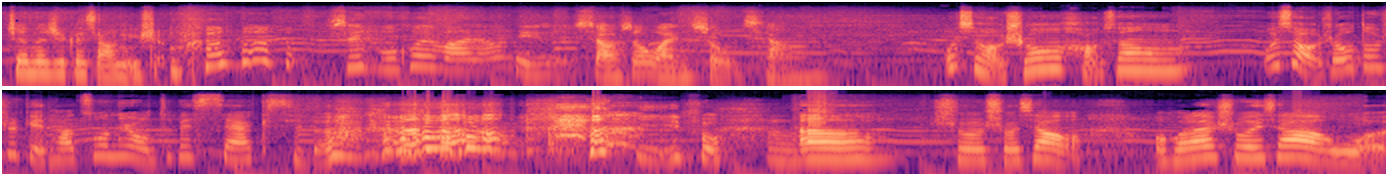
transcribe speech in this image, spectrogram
真的是个小女生。谁不会吗？然后你小时候玩手枪？我小时候好像，我小时候都是给他做那种特别 sexy 的 衣服。嗯，说说笑了。我回来说一下我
